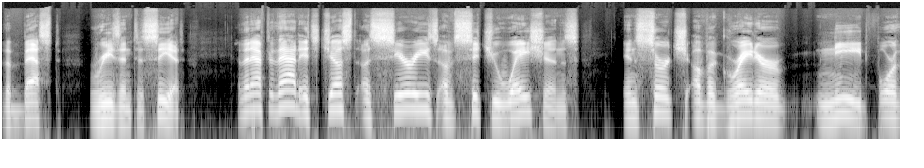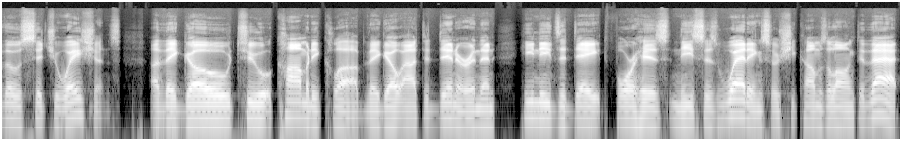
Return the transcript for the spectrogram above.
the best reason to see it. And then after that, it's just a series of situations in search of a greater need for those situations. Uh, they go to a comedy club, they go out to dinner, and then he needs a date for his niece's wedding, so she comes along to that.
